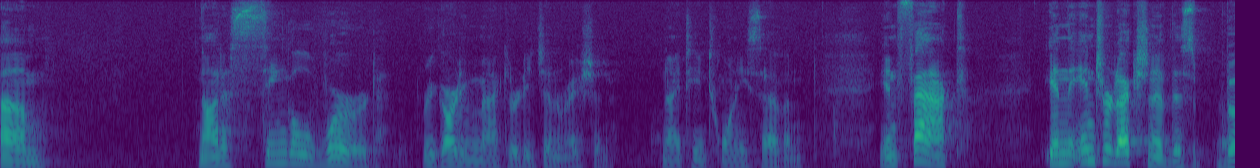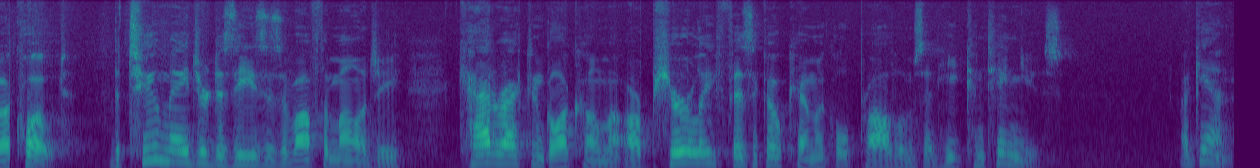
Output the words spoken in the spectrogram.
Um, not a single word regarding macular degeneration, 1927. In fact, in the introduction of this book, quote, the two major diseases of ophthalmology, cataract and glaucoma, are purely physicochemical problems, and he continues. Again,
